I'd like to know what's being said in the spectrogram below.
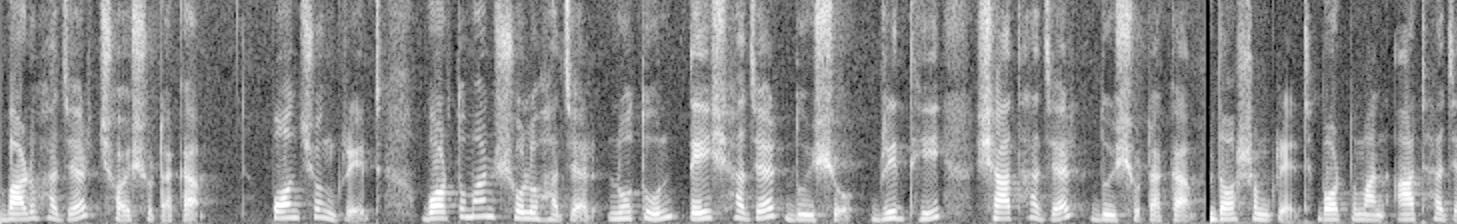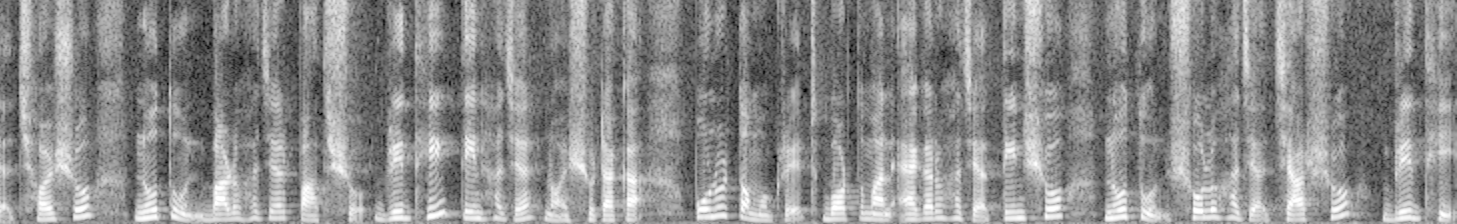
বারো হাজার ছয়শো টাকা। পঞ্চম গ্রেড। বর্তমান ষোলো হাজার, নতুন তেইশ হাজার দুইশো, বৃদ্ধি সাত হাজার দুইশো টাকা। দশম গ্রেড, বর্তমান আট হাজার ছয়শো, নতুন বারো হাজার পাঁচশো, বৃদ্ধি তিন হাজার নয়শো টাকা। পনেরোতম গ্রেড, বর্তমান এগারো হাজার তিনশো, নতুন ষোলো হাজার চারশো বৃদ্ধি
